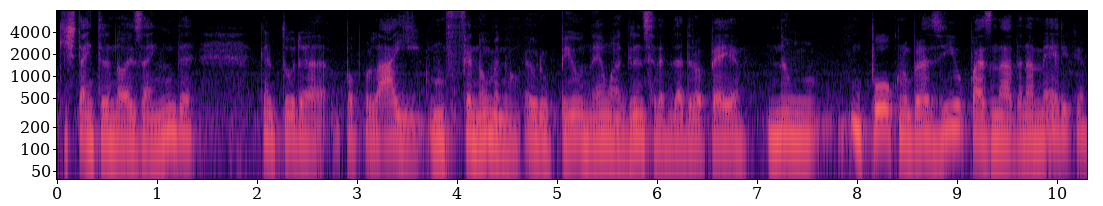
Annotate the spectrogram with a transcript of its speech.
que está entre nós ainda, cantora popular e um fenômeno europeu, né, uma grande celebridade europeia, não um pouco no Brasil, quase nada na América.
